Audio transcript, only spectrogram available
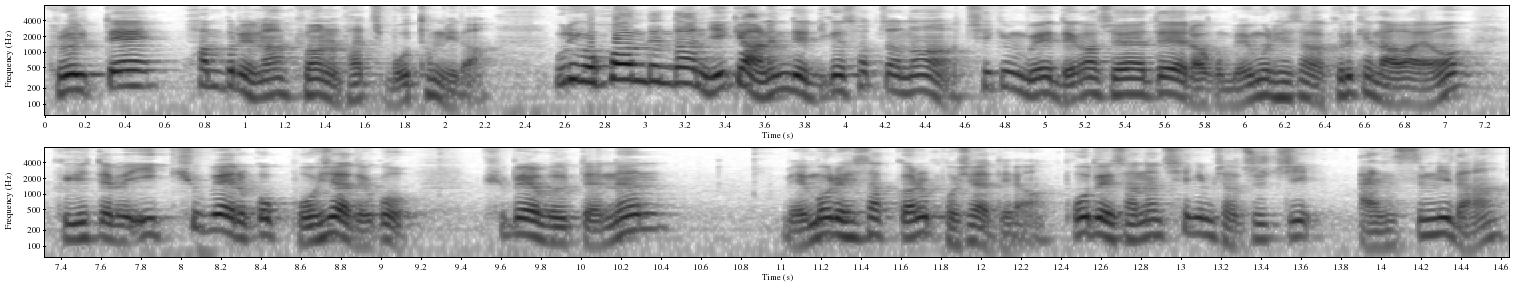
그럴 때 환불이나 교환을 받지 못합니다. 우리가 호환된다는 얘기 안 했는데 네가 샀잖아. 책임 왜 내가 져야 돼? 라고 메모리 회사가 그렇게 나와요. 그렇기 때문에 이 QVL을 꼭 보셔야 되고 QVL을 볼 때는 메모리 회사 거를 보셔야 돼요. 보드 회사는 책임져 주지 않습니다.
